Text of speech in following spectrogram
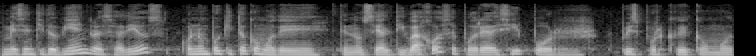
me he sentido bien, gracias a Dios, con un poquito como de, de no sé, altibajo, se podría decir, por pues porque como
